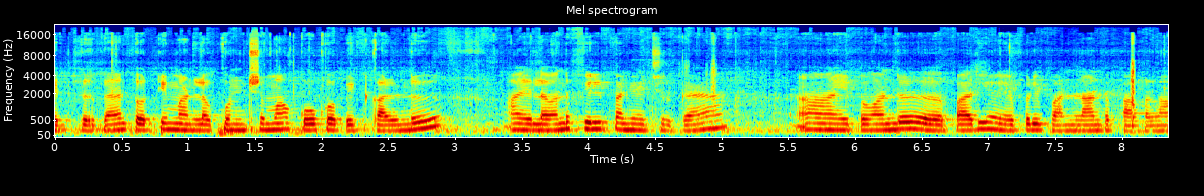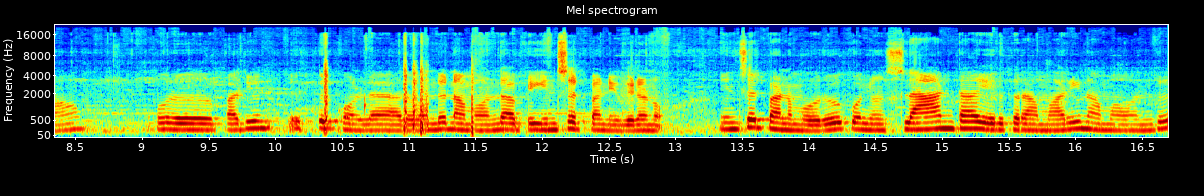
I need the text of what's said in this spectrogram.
எடுத்திருக்கேன். தொட்டி மண்ணில் கொஞ்சமாக கோகோ பிட் கலந்து அதில் வந்து ஃபில் பண்ணி வச்சுருக்கேன். இப்போ வந்து பதியம் எப்படி பண்ணலான்ட்டு பார்க்கலாம் ஒரு பதியம் எடுத்துருக்கோம்ல அதை வந்து நம்ம வந்து அப்படியே இன்சர்ட் பண்ணி விடணும். இன்சர்ட் பண்ணும்போது கொஞ்சம் ஸ்லாண்டாக இருக்கிற மாதிரி நம்ம வந்து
